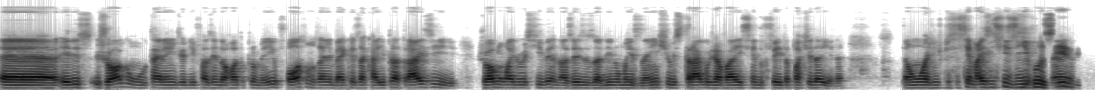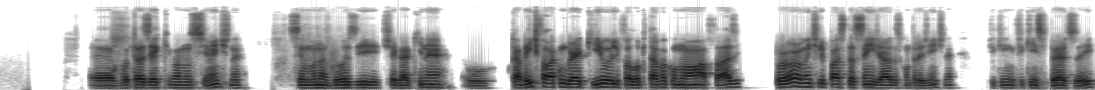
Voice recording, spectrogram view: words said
É, eles jogam o Tyrande ali fazendo a rota para o meio, forçam os linebackers a cair para trás e jogam o wide receiver, às vezes ali numa slant, e o estrago já vai sendo feito a partir daí, né? Então a gente precisa ser mais incisivo. Inclusive, né? é, vou trazer aqui um anunciante, né? semana 12 chegar aqui, né? O... Acabei de falar com o Greg Kittle, ele falou que estava com uma fase. Provavelmente ele passa das 100 jardas contra a gente, né? Fiquem, fiquem espertos aí.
